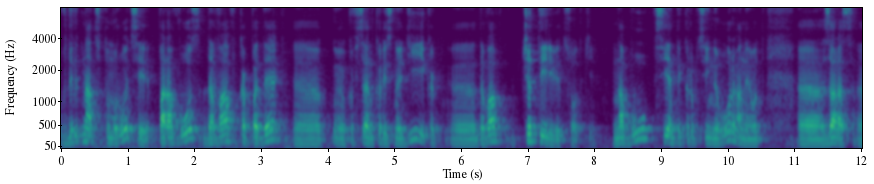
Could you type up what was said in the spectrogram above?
В 2019 році паровоз давав КПД, е, коефіцієнт корисної дії, е, давав 4%. НАБУ, всі антикорупційні органи, от е, зараз е,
